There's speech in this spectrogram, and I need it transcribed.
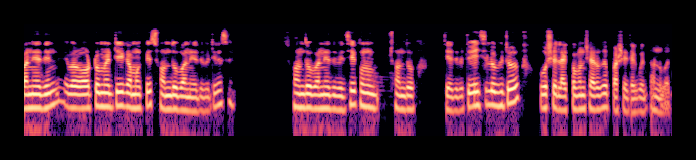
বানিয়ে দিন, এবার অটোমেটিক আমাকে ছন্দ বানিয়ে দেবে, ঠিক আছে? ছন্দ বানিয়ে দেবে, যে কোনো ছন্দ দিয়ে দেবে। তো এই ছিল ভিডিও, অবশ্যই লাইক কমেন্ট শেয়ার করে পাশেই থাকবেন। ধন্যবাদ।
